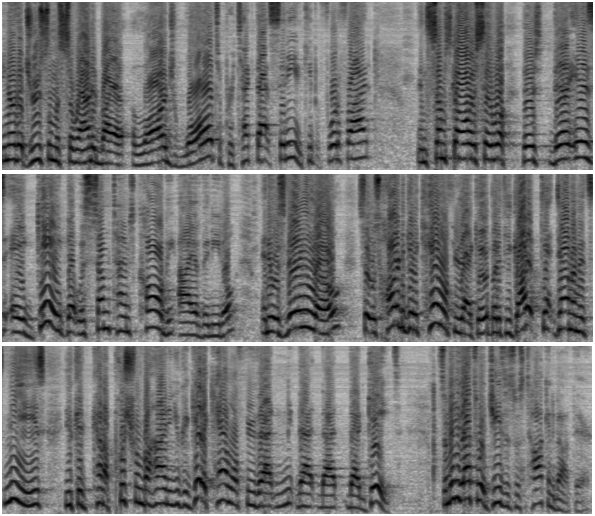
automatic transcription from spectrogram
You know that Jerusalem was surrounded by a, a, large wall to protect that city and keep it fortified? And some scholars say, well, there's, there is a gate that was sometimes called the eye of the needle, and it was very low, so it was hard to get a camel through that gate, but if you got it get down on its knees, you could kind of push from behind and you could get a camel through that, that, that, that gate. So maybe that's what Jesus was talking about there.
